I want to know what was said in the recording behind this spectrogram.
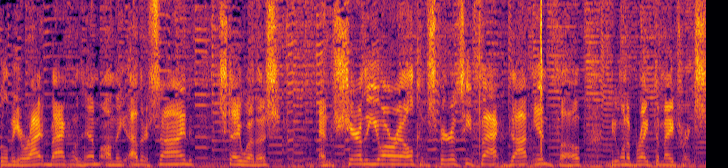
We'll be right back with him on the other side. Stay with us and share the URL conspiracyfact.info if you want to break the matrix.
